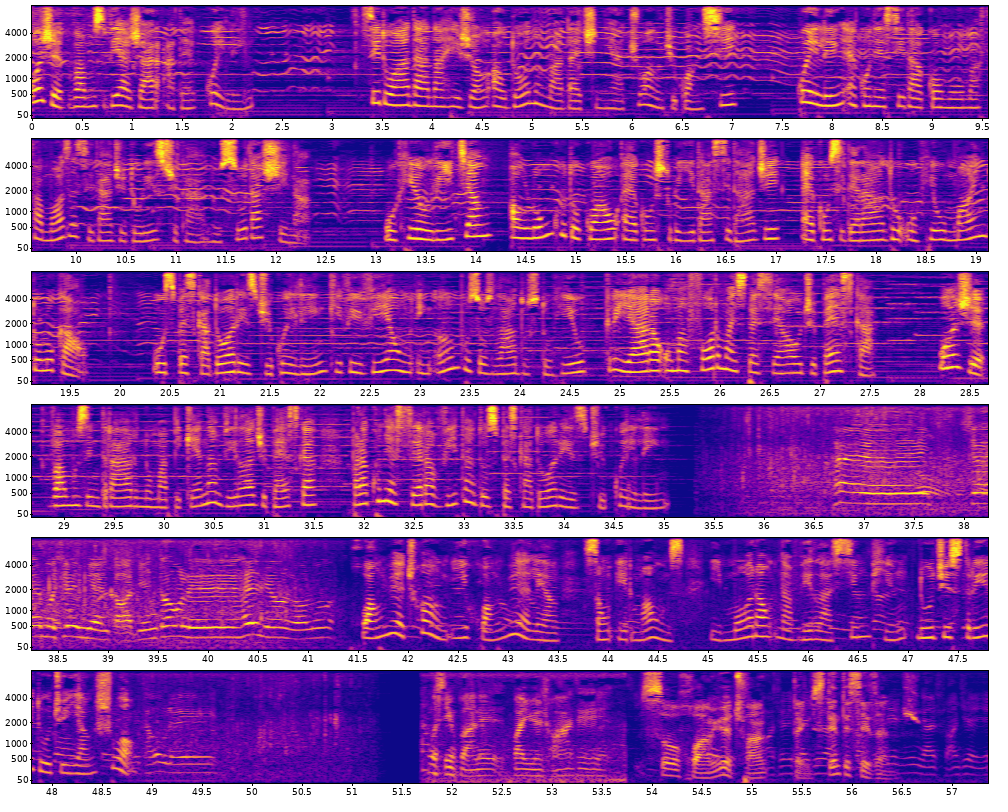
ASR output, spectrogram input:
Hoje vamos viajar até Guilin. Situada na região autônoma da etnia Zhuang de Guangxi, Guilin é conhecida como uma famosa cidade turística no sul da China. O rio Lijiang, ao longo do qual é construída a cidade, é considerado o rio mãe do lugar. Os pescadores de Guilin, que viviam em ambos os lados do rio, criaram uma forma especial de pesca. Hoje, vamos entrar numa pequena vila de pesca para conhecer a vida dos pescadores de Guilin. Huang Yuechuang e Huang Yueliang são irmãos e moram na vila Xingping, no distrito de Yangshuo. Sou Huang Yuechuang, tenho 76 anos.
